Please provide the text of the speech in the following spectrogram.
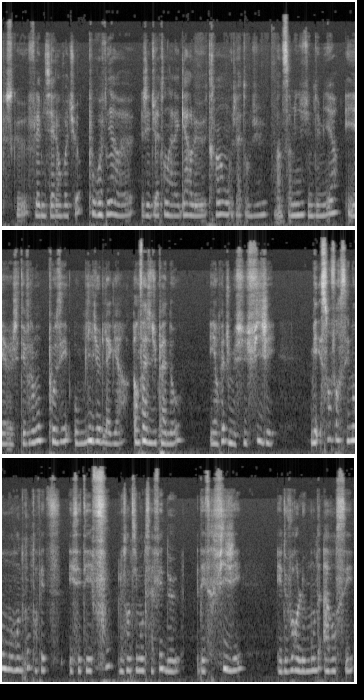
parce que flemme d'y aller en voiture. Pour revenir, j'ai dû attendre à la gare le train, j'ai attendu 25 minutes, une demi-heure et j'étais vraiment posée au milieu de la gare, en face du panneau et en fait je me suis figée mais sans forcément m'en rendre compte en fait. Et c'était fou le sentiment que ça fait de d'être figé et de voir le monde avancer,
